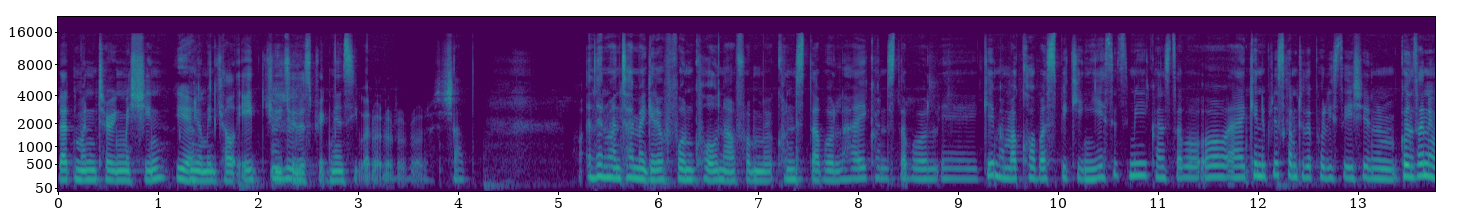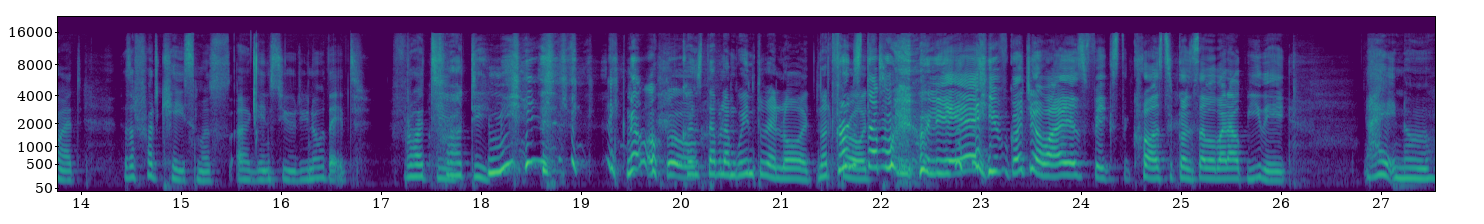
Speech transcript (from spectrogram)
blood monitoring machine Yeah. in your medical aid due to this pregnancy. What, what, what, what, sharp. And then one time I get a phone call now from a constable. Hi, constable. Uh, Mama Koba speaking. Yes, it's me, constable. Oh, uh, can you please come to the police station? Concerning what? There's a fraud case most against you. Do you know that? Fraud. Fraudy. Me? no. Constable, I'm going through a lot. Not fraud. Constable, yeah, you've got your wires fixed, crossed, Constable, but I'll be there. I know.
